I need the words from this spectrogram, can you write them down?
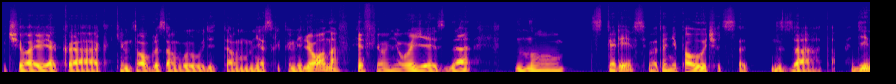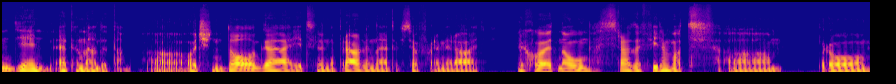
у человека каким-то образом выудить там несколько миллионов, если у него есть, да, ну, скорее всего, это не получится за там, один день. Это надо там а, очень долго и целенаправленно это все формировать. Приходит на ум сразу фильм вот а, про...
